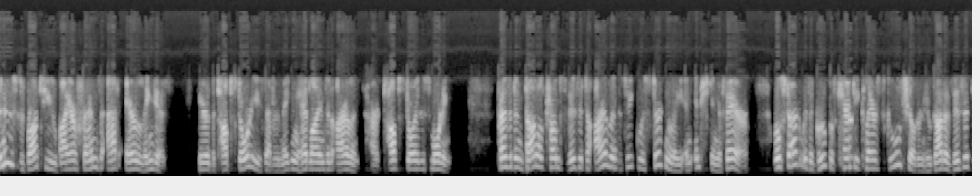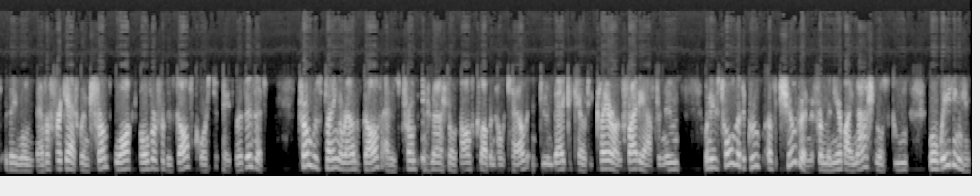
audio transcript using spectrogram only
The news is brought to you by our friends at Aer Lingus. Here are the top stories that are making headlines in Ireland. Our top story this morning. President Donald Trump's visit to Ireland this week was certainly an interesting affair. We'll start with a group of County Clare school children who got a visit they will never forget when Trump walked over from his golf course to pay them a visit. Trump was playing a round of golf at his Trump International Golf Club and Hotel in Doonbeg, County Clare on Friday afternoon when he was told that a group of children from the nearby national school were waiting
